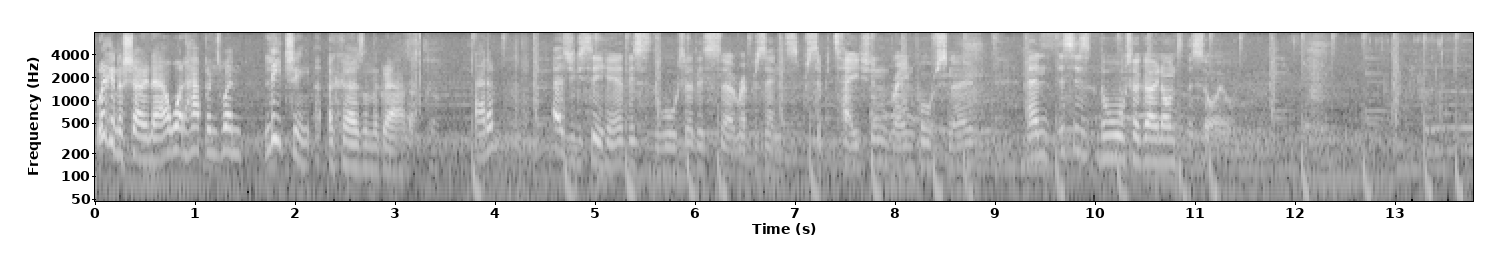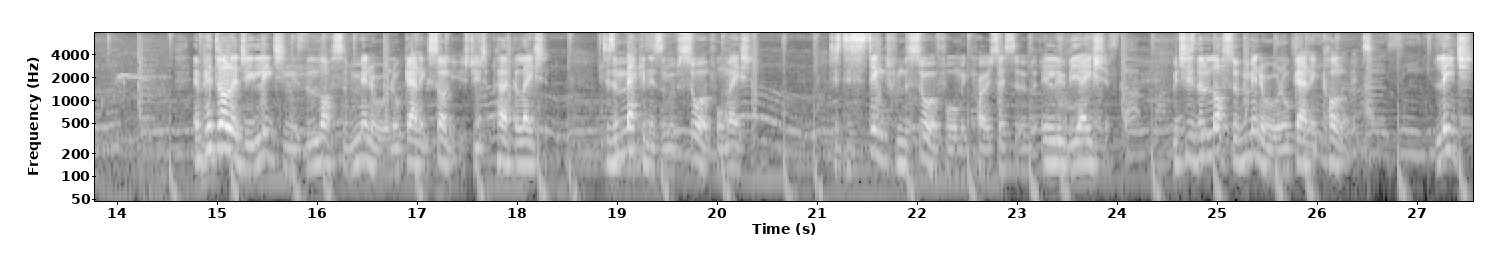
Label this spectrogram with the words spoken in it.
We're going to show now what happens when leaching occurs on the ground. Adam? As you can see here, this is the water. This uh, represents precipitation, rainfall, snow. And this is the water going onto the soil. In pedology, leaching is the loss of mineral and organic solutes due to percolation. It is a mechanism of soil formation. It is distinct from the soil forming process of eluviation, which is the loss of mineral and organic colloids. Leach,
